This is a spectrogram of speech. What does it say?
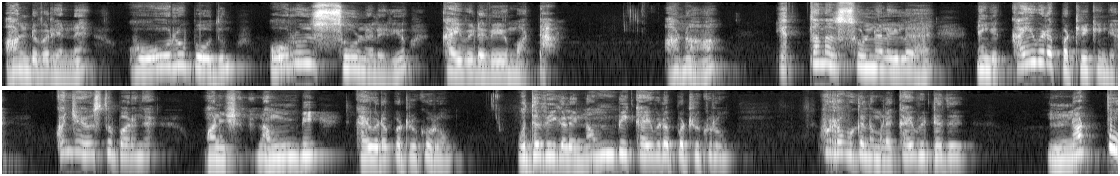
ஆண்டவர் என்ன ஒருபோதும் ஒரு சூழ்நிலையிலையும் கைவிடவே மாட்டார் ஆனால் எத்தனை சூழ்நிலையில் நீங்கள் கைவிடப்பட்டிருக்கீங்க? கொஞ்சம் யோசித்து பாருங்கள் மனுஷனை நம்பி கைவிடப்பட்டிருக்கிறோம். உதவிகளை நம்பி கைவிடப்பட்டிருக்கிறோம். உறவுகள் நம்மளை கைவிட்டது. நட்பு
